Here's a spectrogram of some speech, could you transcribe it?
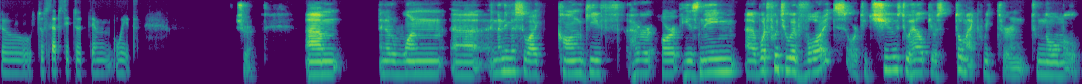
to to substitute them with. Sure. Um, another one, uh, anonymous, so I can't give her or his name. Uh, what food to avoid or to choose to help your stomach return to normal?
